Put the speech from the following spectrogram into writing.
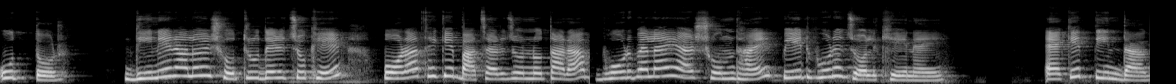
উত্তর, দিনের আলোয় শত্রুদের চোখে পড়া থেকে বাঁচার জন্য তারা ভোরবেলায় আর সন্ধ্যায় পেট ভরে জল খেয়ে নেয়। একের তিন দাগ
